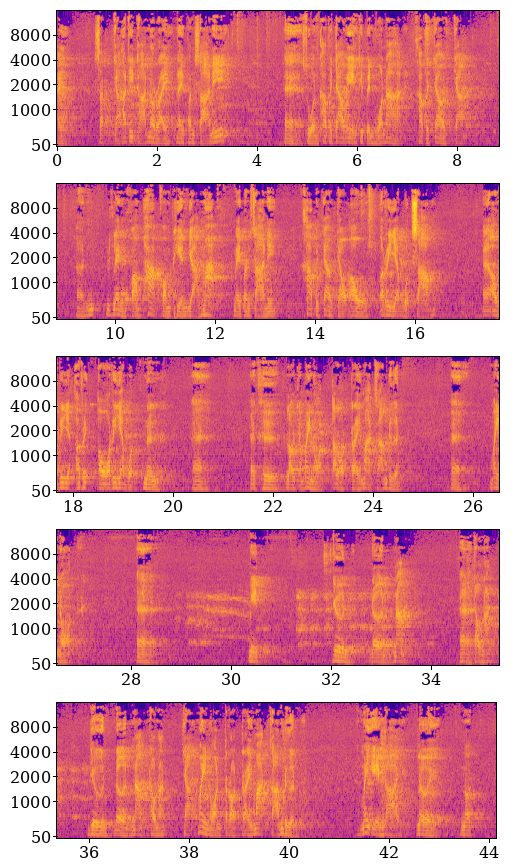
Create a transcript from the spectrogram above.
สัจจะอธิษฐานอะไรในพรรษานี้ ส่วนข้าพเจ้าเองที่เป็นหัวหน้า ข้าพเจ้าจะเร่งความภาคความเพียรอย่างมาก ในพรรษานี้ ข้าพเจ้าจะเอาอริยบทสามเอาอริยเอาอริยบทหนึ่งคือเราจะไม่นอนตลอดไตรมาสสามเดือนไม่นอนมีดยืนเดินนั่งเเท่านั้น ยืนเดินนั่งเท่านั้น จะไม่นอนตลอดไตรมาสสามเดือน ไม่เอนกายเลยน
